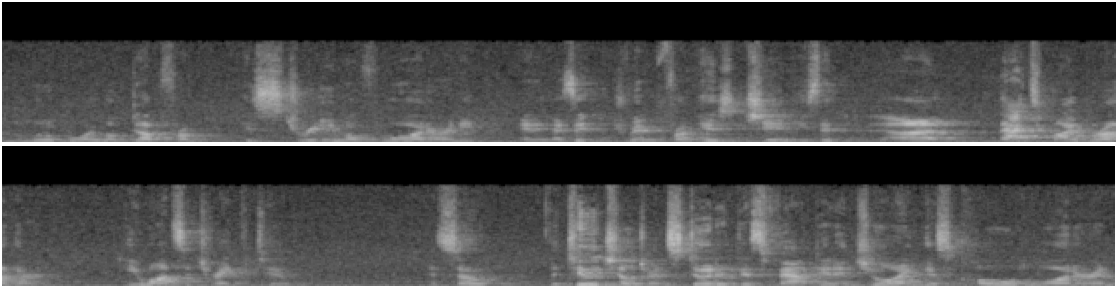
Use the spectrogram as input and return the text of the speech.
And the little boy looked up from his stream of water, and, he, and as it dripped from his chin, he said, uh, that's my brother. He wants a drink too. And so the two children stood at this fountain enjoying this cold water, and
